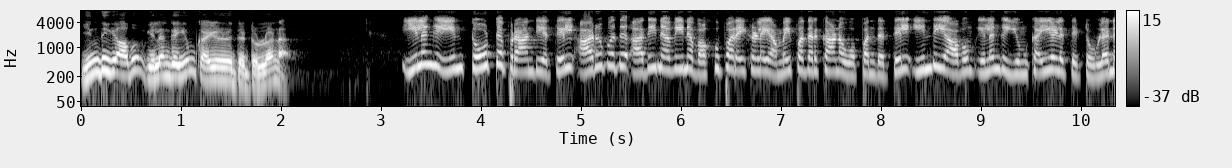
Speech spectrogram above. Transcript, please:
இந்தியாவும் இலங்கையும் கையெழுத்திட்டுள்ளன. இலங்கையின் தோட்ட பிராந்தியத்தில் அறுபது அதிநவீன வகுப்பறைகளை அமைப்பதற்கான ஒப்பந்தத்தில் இந்தியாவும் இலங்கையும் கையெழுத்திட்டுள்ளன.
